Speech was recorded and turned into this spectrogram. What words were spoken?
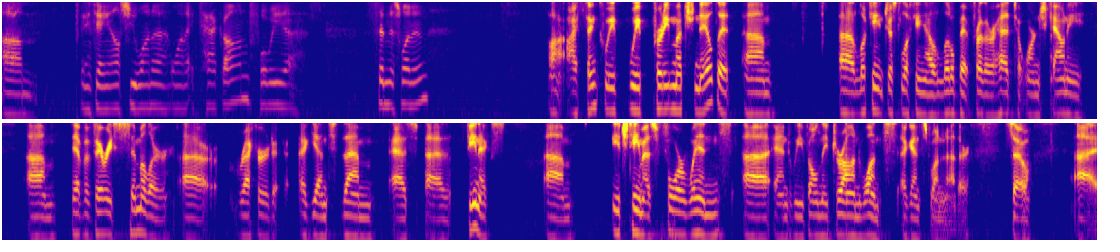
Um, anything else you wanna wanna tack on before we uh, send this one in? I think we we pretty much nailed it. Um, uh, looking just looking a little bit further ahead to Orange County um, they have a very similar uh, record against them as uh, Phoenix. Um, each team has four wins, uh, and we've only drawn once against one another. So, uh,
